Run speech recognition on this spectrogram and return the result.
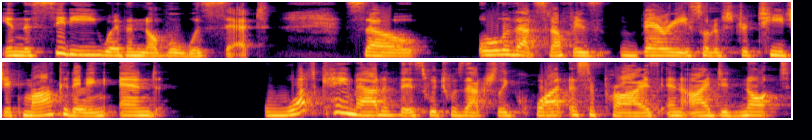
in the city where the novel was set. So, all of that stuff is very sort of strategic marketing. And what came out of this, which was actually quite a surprise, and I did not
